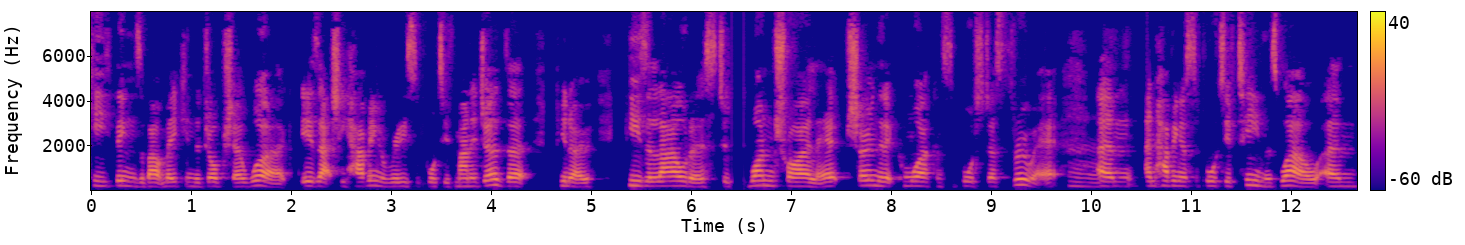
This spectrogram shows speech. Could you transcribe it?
key things about making the job share work is actually having a really supportive manager that you know he's allowed us to one trial it shown that it can work and supported us through it Mm. um, and having a supportive team as well um,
